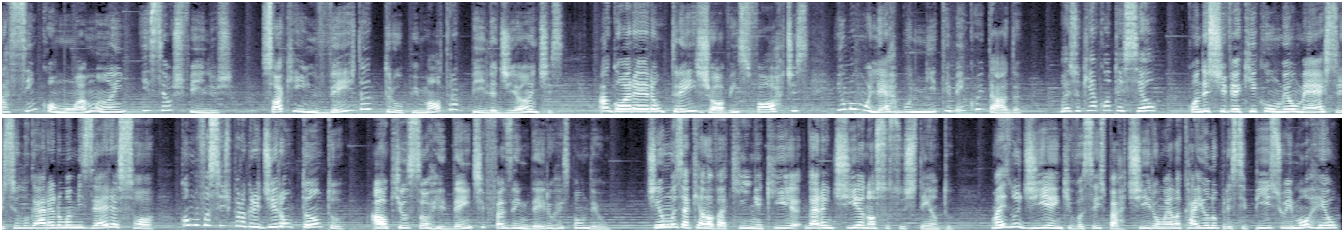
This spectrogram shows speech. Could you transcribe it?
assim como a mãe e seus filhos. Só que em vez da trupe maltrapilha de antes, agora eram três jovens fortes e uma mulher bonita e bem cuidada. Mas o que aconteceu? Quando estive aqui com o meu mestre, esse lugar era uma miséria só. Como vocês progrediram tanto? Ao que o sorridente fazendeiro respondeu: Tínhamos aquela vaquinha que garantia nosso sustento. Mas no dia em que vocês partiram, ela caiu no precipício e morreu.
